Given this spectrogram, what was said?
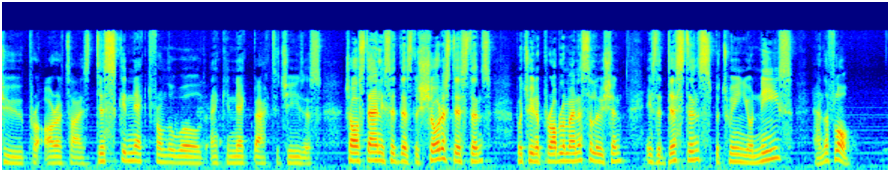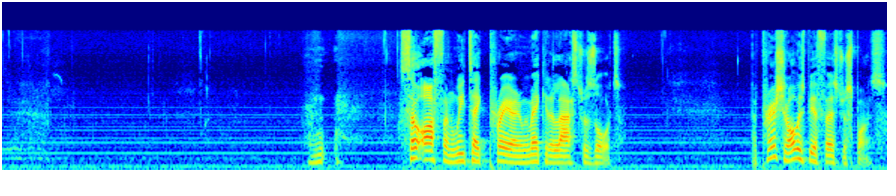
to prioritize, disconnect from the world, and connect back to Jesus. Charles Stanley said this the shortest distance between a problem and a solution is the distance between your knees and the floor. So often we take prayer and we make it a last resort. But prayer should always be a first response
